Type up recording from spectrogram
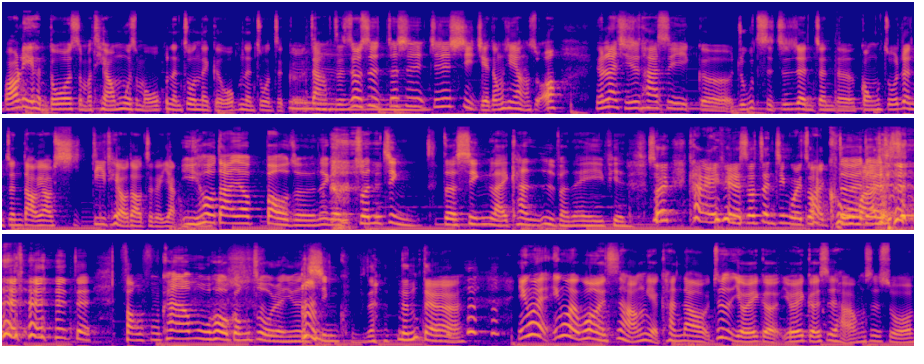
我要列很多什么条目，什么我不能做那个，我不能做这个，这样子，就是这是这些细节东西，想说哦，原来其实它是一个如此之认真的工作，认真到要细 detail 到这个样子。以后大家要抱着那个尊敬的心来看日本的 A 片，所以看 A 片的时候正襟危坐还哭吗？对对对对对，仿佛看到幕后工作人员辛苦这样，真的。因为因为我有一次好像也看到，就是有一个有一个是好像是说。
